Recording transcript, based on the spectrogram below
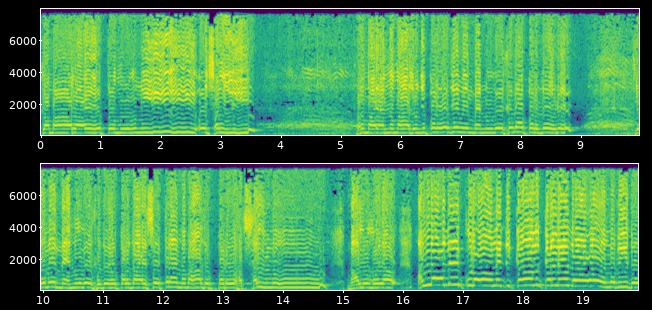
کمار تمونی او سلی فرمایا، نماز انج پڑھو جی مینو ویخدا پڑھ دو گے جی مینو ویخ پڑھتا اسی طرح نماز پڑھو ہسلو معلوم ہوا اللہ دے قرآن کام کرنے دا نبی دے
